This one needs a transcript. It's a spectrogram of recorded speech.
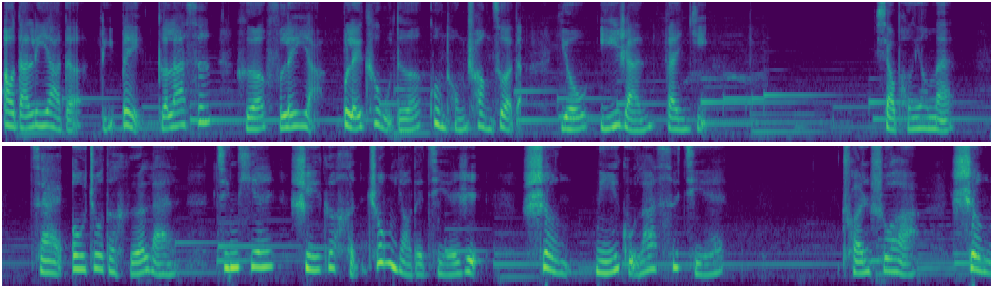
澳大利亚的里贝·格拉森和弗雷亚·布雷克伍德共同创作的，由怡然翻译。小朋友们，在欧洲的荷兰，今天是一个很重要的节日——圣尼古拉斯节。传说啊，圣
